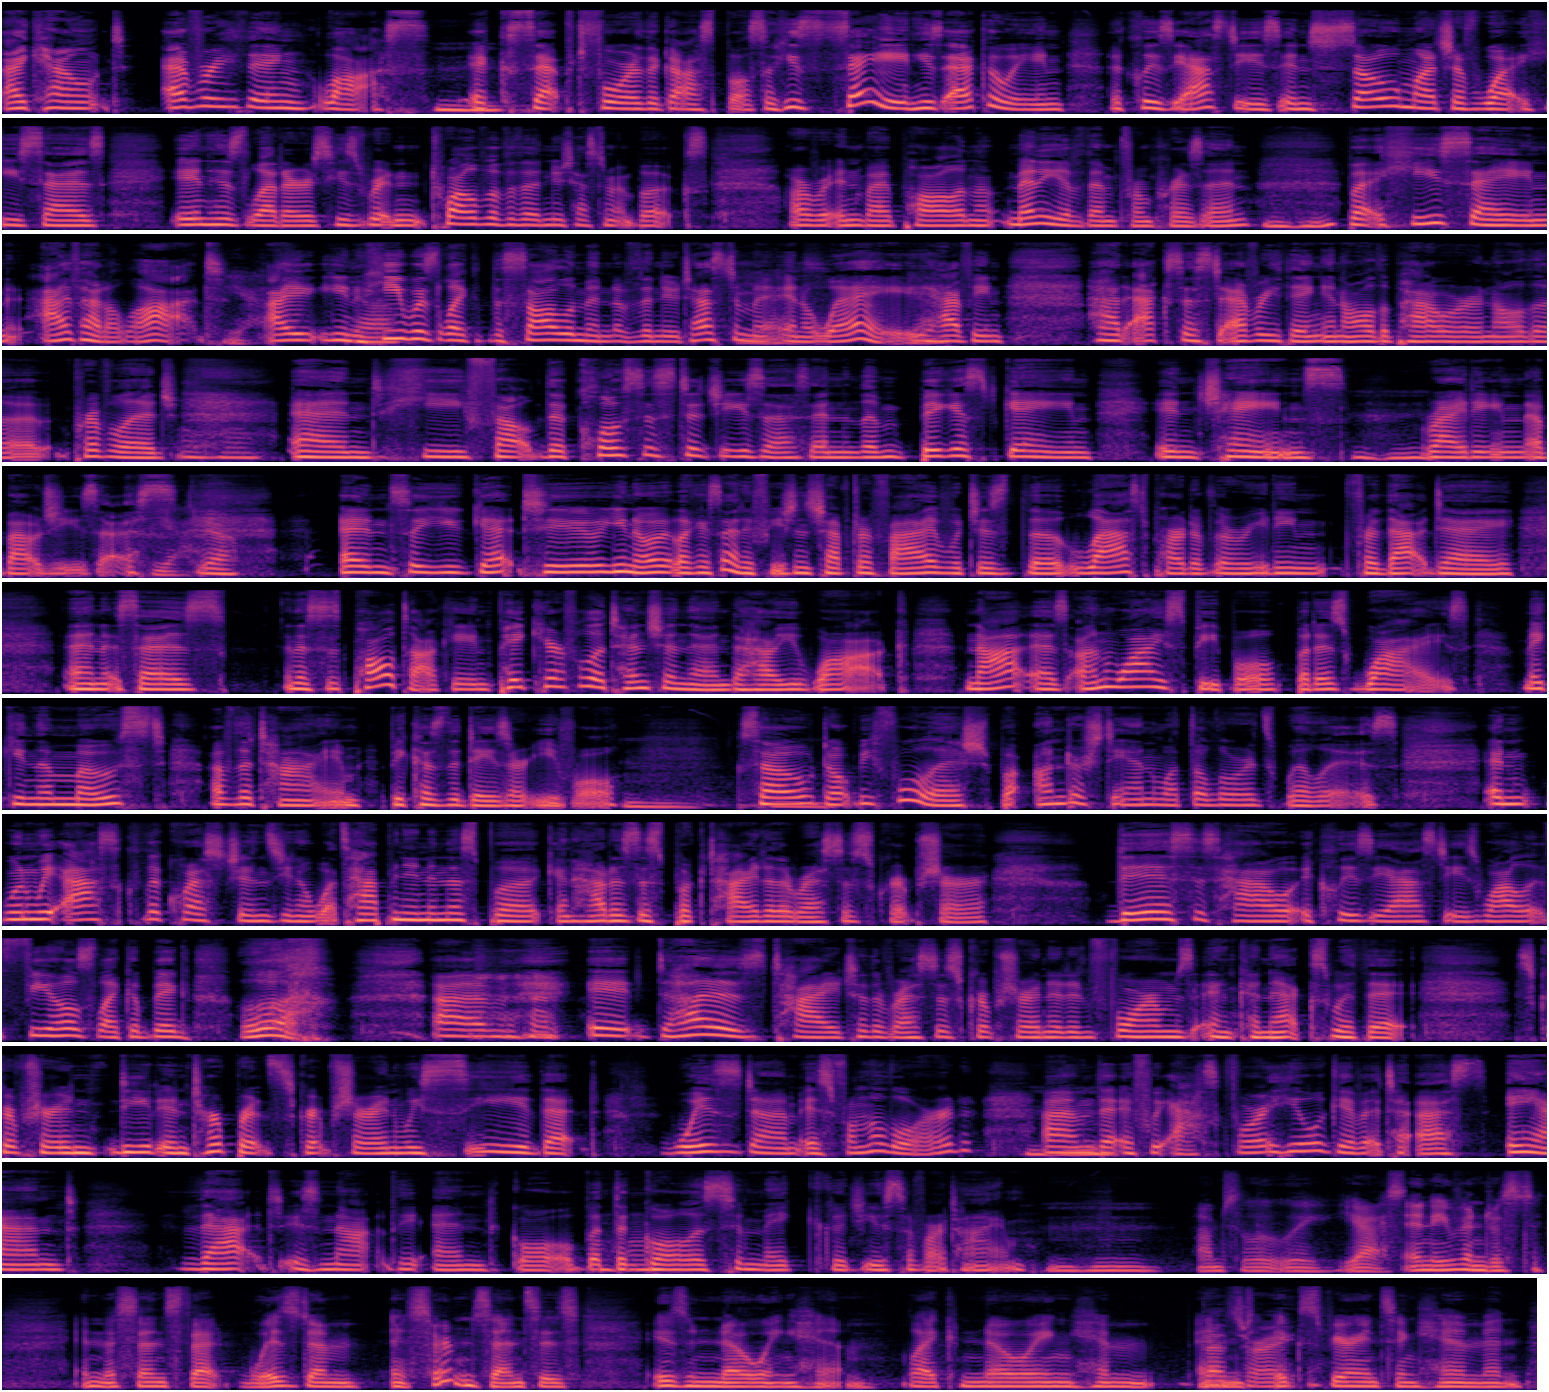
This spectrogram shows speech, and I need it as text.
I count everything loss mm-hmm. except for the gospel. So he's saying, he's echoing Ecclesiastes in so much of what he says in his letters. He's written 12 of the New Testament books are written by Paul and many of them from prison. Mm-hmm. But he's saying, I've had a lot. Yes. I, you know, he was like the Solomon of the New Testament in a way, having had access to everything and all the power and all the privilege. Mm-hmm. And he felt the closest to Jesus and the biggest gain in chains writing about Jesus. Yeah. Yeah. And so you get to, you know, like I said, Ephesians chapter 5, which is the last part of the reading for that day. And it says, and this is Paul talking, pay careful attention then to how you walk, not as unwise people, but as wise, making the most of the time because the days are evil. Mm-hmm. So don't be foolish, but understand what the Lord's will is. And when we ask the questions, you know, what's happening in this book and how does this book tie to the rest of scripture? This is how Ecclesiastes, while it feels like a big ugh, um, it does tie to the rest of Scripture and it informs and connects with it. Scripture indeed interprets Scripture, and we see that wisdom is from the Lord. Um, that if we ask for it, He will give it to us, and that is not the end goal, but the mm-hmm. goal is to make good use of our time. Mm-hmm. Absolutely. Yes. And even just in the sense that wisdom, in a certain sense, is, is knowing him, like knowing him and right. experiencing him and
